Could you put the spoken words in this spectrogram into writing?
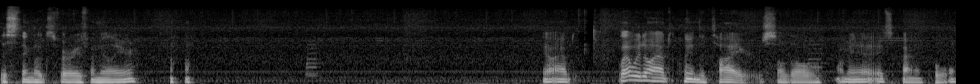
This thing looks very familiar. you know, I have to well, we don't have to clean the tires, although, I mean, it's kind of cool.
